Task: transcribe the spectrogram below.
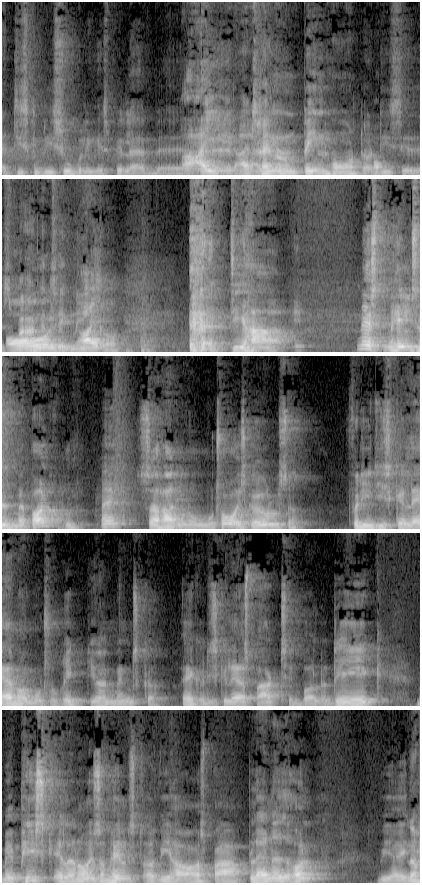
at de skal blive Superliga-spillere? Øh, Nej, nej, nej. Træner du dem benhårdt, og de Overhovedet sparketeknik? nej. Og, de har næsten hele tiden med bolden, ikke? så har de nogle motoriske øvelser, fordi de skal lære noget motorik, de unge mennesker, ikke? og de skal lære at sparke til en bold. Og det er ikke med pisk eller noget som helst, og vi har også bare blandet hold. Vi er ikke Nå.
